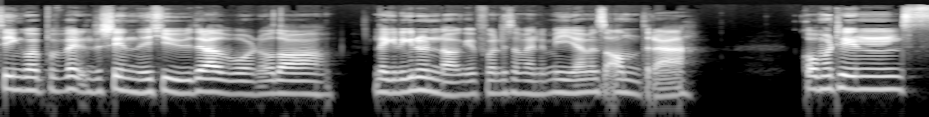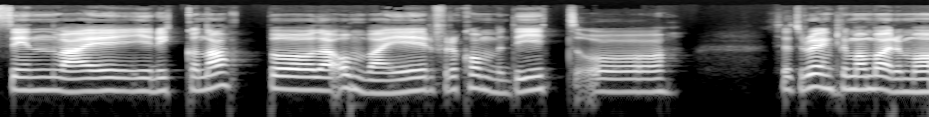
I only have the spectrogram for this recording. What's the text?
Ting går på veldig skinner i 20-30-årene, og da legger de grunnlaget for liksom veldig mye, mens andre kommer til sin vei i rykk og napp, og det er omveier for å komme dit, og Så jeg tror egentlig man bare må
